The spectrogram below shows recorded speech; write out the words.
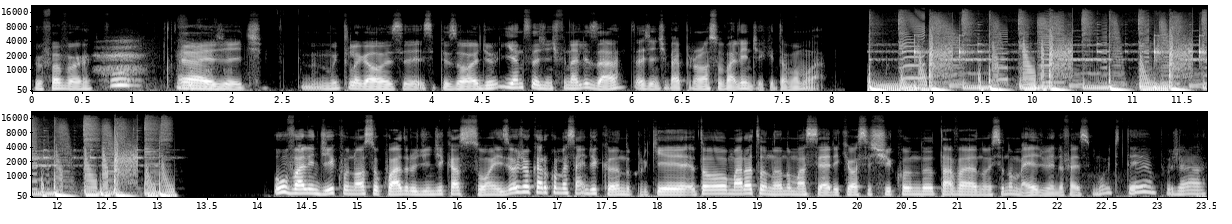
Por favor. É, gente. Muito legal esse, esse episódio. E antes da gente finalizar, a gente vai para o nosso Vale Indica. Então vamos lá. O Vale Indica o nosso quadro de indicações. E hoje eu quero começar indicando, porque eu tô maratonando uma série que eu assisti quando eu tava no ensino médio, ainda faz muito tempo já.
